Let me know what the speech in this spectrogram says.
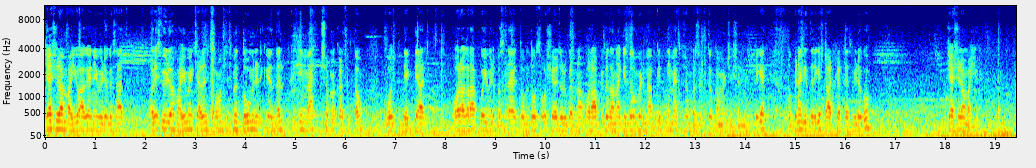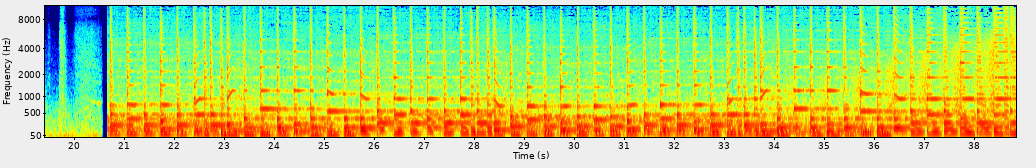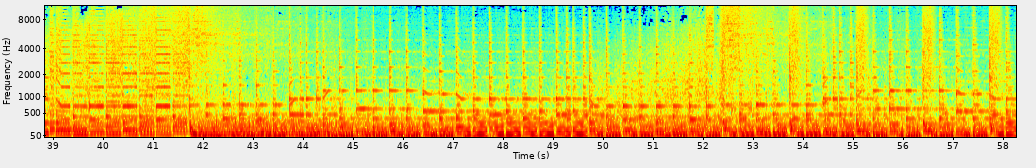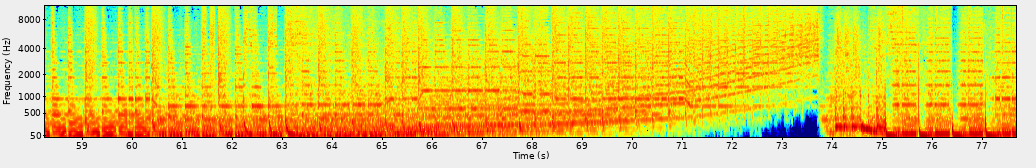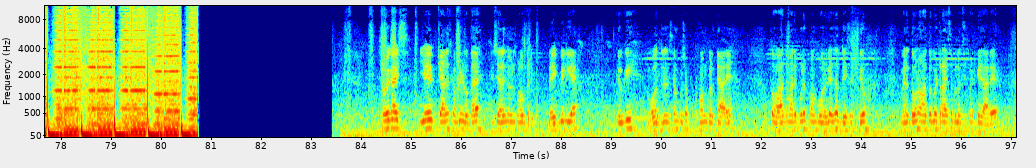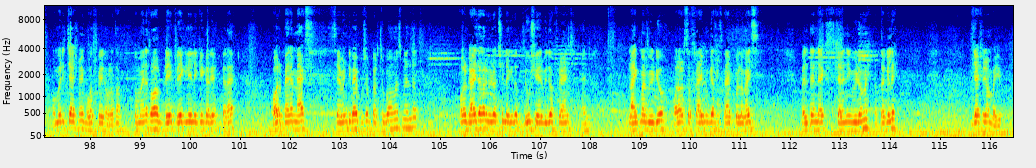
जय श्री राम भाइयों, आ गए नई वीडियो के साथ। और इस वीडियो में भाइयों, मैं एक चैलेंज कर रहा हूँ, जिसमें दो मिनट के अंदर कितनी मैक्स पुशअप मैं कर सकता हूँ, वो देखते आज। और अगर आपको ये वीडियो पसंद आए तो हम दोस्तों को शेयर ज़रूर करना। और आप भी बताना कि दो मिनट में आप कितनी मैक्स पुशअप कर सकते हो कमेंट सेक्शन में, ठीक है? तो बिना किसी तरीके स्टार्ट करते हैं इस वीडियो को। जय श्री राम भाइयों। तो गाइस ये चैलेंज कंप्लीट होता है। इस चैलेंज में हमने थोड़ा ब्रेक भी लिया है, क्योंकि बहुत दिन से हम पुशअप परफॉर्म करते आ रहे हैं। तो हाथ हमारे पूरे पंप हो रहे हैं, सब देख सकते हो। मेरे दोनों हाथों के ट्राई से से फटके जा रहे हैं, और मेरी चेस्ट में भी बहुत पेन हो रहा था। तो मैंने थोड़ा ब्रेक ब्रेक ले लेके करे, करा है। और मैंने मैक्स सेवेंटी फाइव पुशअप कर चुका हूँ मैं इसमें अंदर। और गाइज़ अगर वीडियो अच्छी लगी तो do share with your friends and like my video और अगर सब्सक्राइब नहीं किया सब्सक्राइब कर लो गाइज़ मिलते हैं नेक्स्ट चैलेंजिंग वीडियो में। तब तक के लिए जय श्री राम भाइयों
